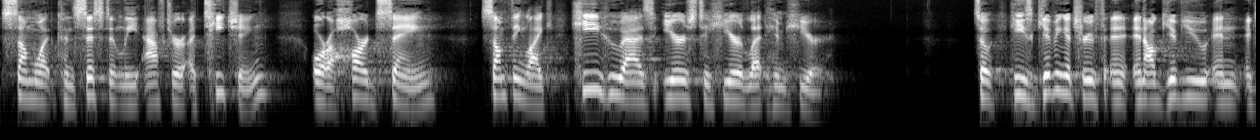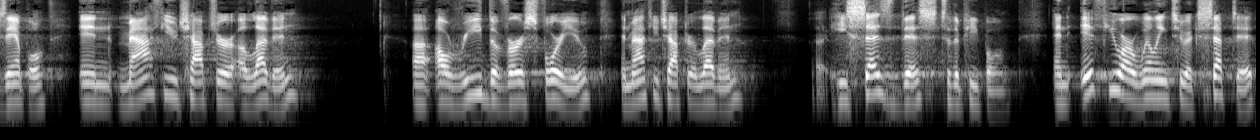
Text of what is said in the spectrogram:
somewhat consistently after a teaching or a hard saying, something like, He who has ears to hear, let him hear. So he's giving a truth, and I'll give you an example. In Matthew chapter 11, uh, I'll read the verse for you. In Matthew chapter 11, uh, he says this to the people And if you are willing to accept it,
